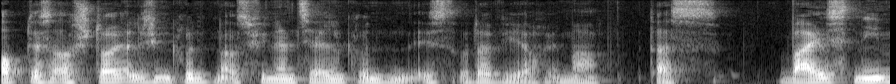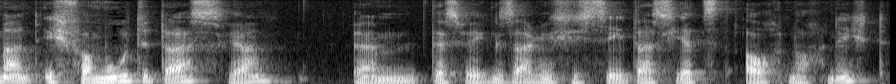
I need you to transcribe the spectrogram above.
ob das aus steuerlichen Gründen, aus finanziellen Gründen ist oder wie auch immer, das weiß niemand. Ich vermute das, ja. Ähm, deswegen sage ich, ich sehe das jetzt auch noch nicht.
